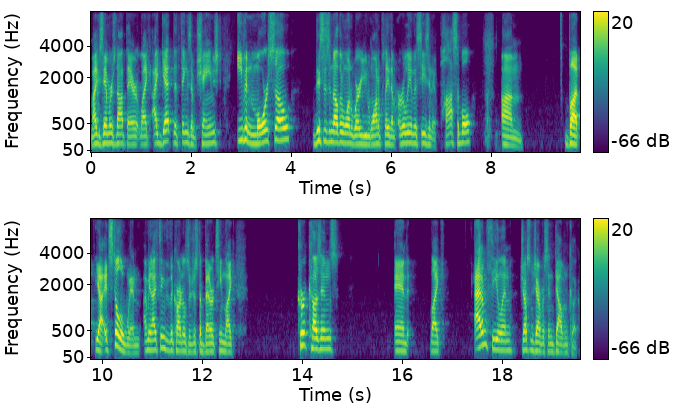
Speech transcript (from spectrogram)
Mike Zimmer's not there. Like I get that things have changed even more so. This is another one where you'd want to play them early in the season if possible. Um but yeah, it's still a win. I mean, I think that the Cardinals are just a better team like Kirk Cousins and like Adam Thielen, Justin Jefferson, Dalvin Cook.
